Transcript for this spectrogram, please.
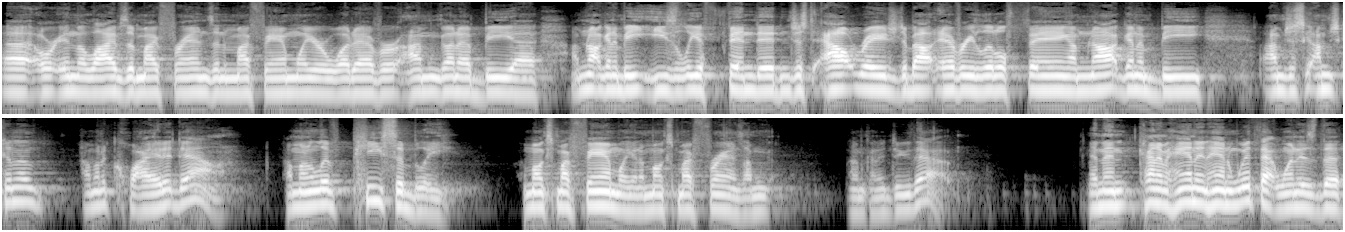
Uh, or in the lives of my friends and my family or whatever. I'm gonna be, uh, I'm not gonna be easily offended and just outraged about every little thing. I'm not gonna be, I'm just, I'm just gonna, I'm gonna quiet it down. I'm gonna live peaceably amongst my family and amongst my friends. I'm, I'm gonna do that. And then, kind of hand in hand with that one is the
